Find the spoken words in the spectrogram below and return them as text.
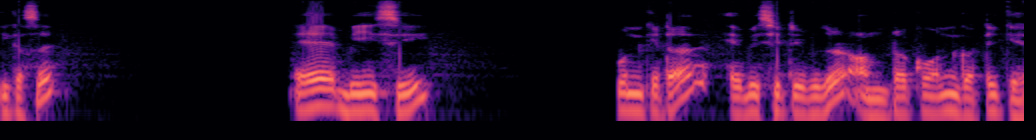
ঠিক আছে? এ, বি, চি কোনকেইটা এ, বি, চি ত্ৰিভুজৰ অন্তকোণ গতিকে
